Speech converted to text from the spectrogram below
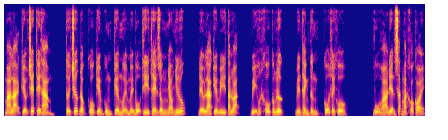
mà lại kiểu chết thế thảm, tới trước độc cô kiếm cùng kia mười mấy bộ thi thể giống nhau như lúc, đều là kiếm ý tán loạn, bị hút khô công lực, biến thành từng cỗ thấy khô. Vũ hóa điện sắc mặt khó coi,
